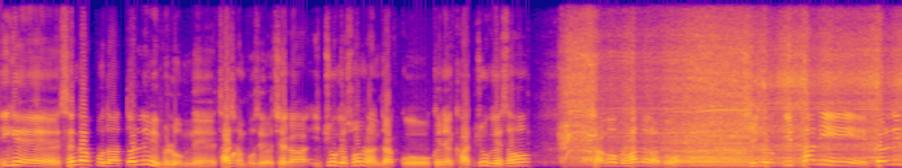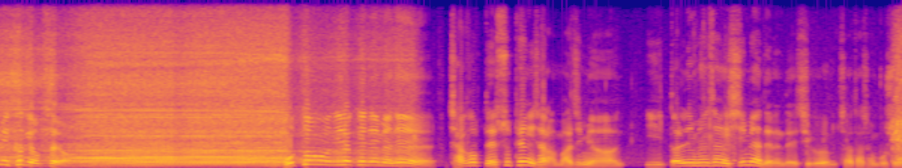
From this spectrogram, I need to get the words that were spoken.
이게 생각보다 떨림이 별로 없네. 다시 한번 보세요. 제가 이쪽에 손을 안 잡고 그냥 가쪽에서 작업을 하더라도 지금 이 판이 떨림이 크게 없어요. 보통은 이렇게 되면은 작업 때 수평이 잘 안 맞으면 이 떨림 현상이 심해야 되는데 지금. 자 다시 한번 보시면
